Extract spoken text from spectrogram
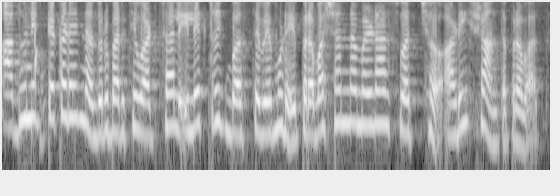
आधुनिकतेकडे नंदुरबारची वाटचाल इलेक्ट्रिक बस सेवेमुळे प्रवाशांना मिळणार स्वच्छ आणि शांत प्रवास.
